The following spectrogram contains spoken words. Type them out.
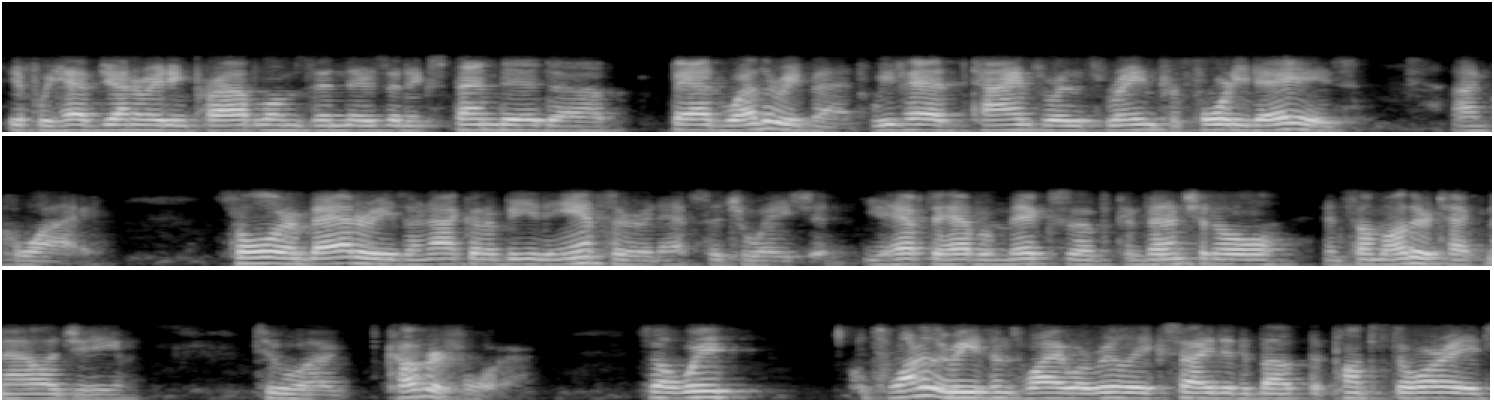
if we have generating problems and there's an extended uh, bad weather event. We've had times where it's rained for 40 days on Kauai. Solar and batteries are not going to be the answer in that situation. You have to have a mix of conventional and some other technology to uh, cover for. So we, it's one of the reasons why we're really excited about the pump storage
